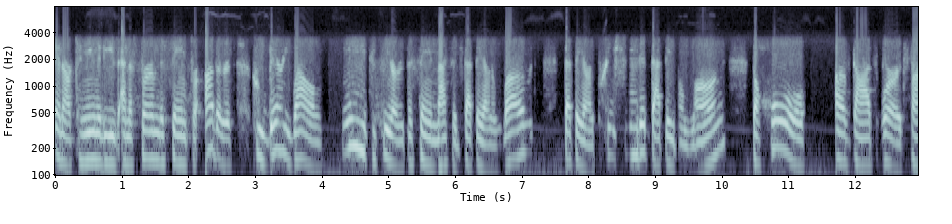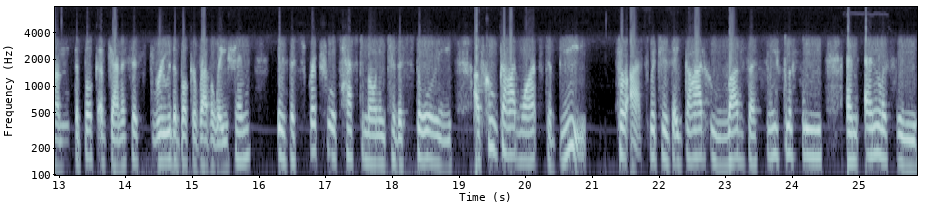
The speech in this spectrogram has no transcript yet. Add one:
in our communities and affirm the same for others who very well need to hear the same message that they are loved, that they are appreciated, that they belong. The whole of God's word from the book of Genesis through the book of Revelation is the scriptural testimony to the story of who God wants to be for us, which is a God who loves us ceaselessly and endlessly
